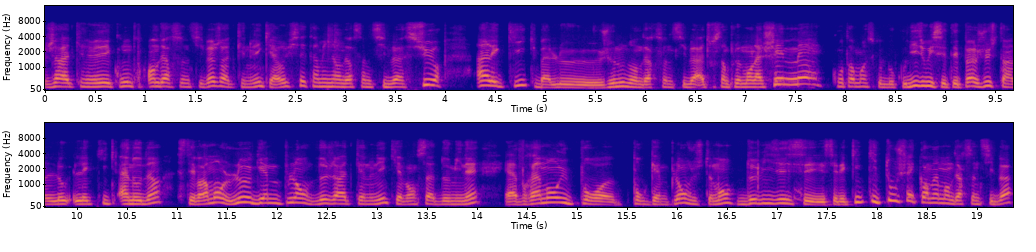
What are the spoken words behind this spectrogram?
Jared Cannonier contre Anderson Silva. Jared Cannonier qui a réussi à terminer Anderson Silva sur un leg kick, bah, le genou d'Anderson Silva a tout simplement lâché, mais contrairement à ce que beaucoup disent, oui, c'était pas juste un leg kick anodin, c'était vraiment le game plan de Jared Cannonier qui avant ça dominait et a vraiment eu pour, euh, pour game plan justement de viser ces, ces leg kicks qui touchaient quand même Anderson Silva.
